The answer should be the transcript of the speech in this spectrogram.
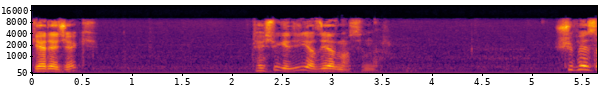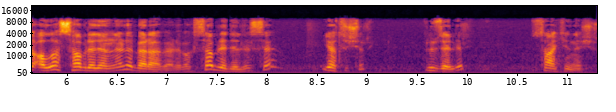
gerecek, teşvik edici yazı yazmasınlar. Şüphesiz Allah sabredenlerle beraberdir. Bak sabredilirse yatışır, düzelir, sakinleşir.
